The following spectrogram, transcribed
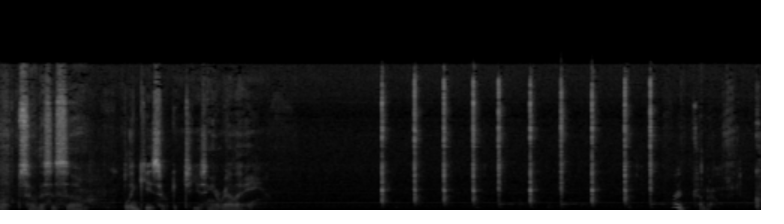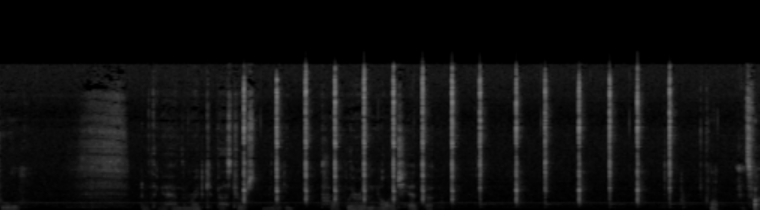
Oh, so this is a blinky circuit using a relay. Kind of cool the right capacitors to make it properly the knowledge yet, but well, it's fun.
